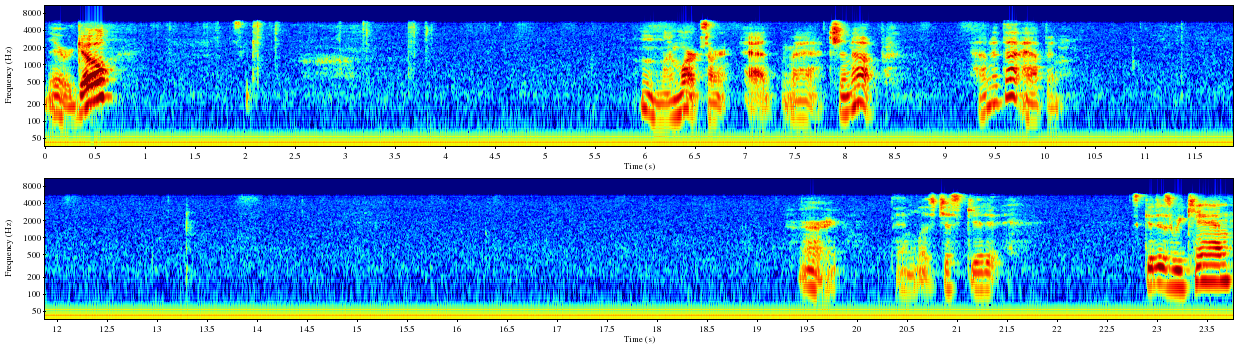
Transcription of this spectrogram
There we go. Hmm, my marks aren't at matching up. How did that happen? Alright, then let's just get it as good as we can.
